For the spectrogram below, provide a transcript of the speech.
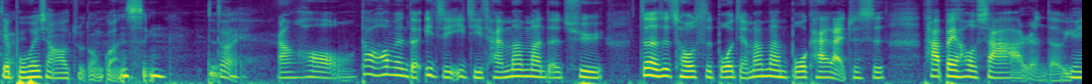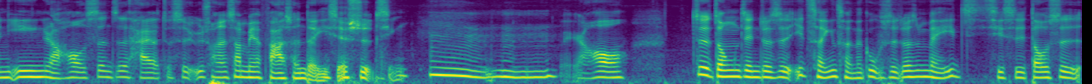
也不会想要主动关心。对，然后到后面的一集一集才慢慢的去，真的是抽丝剥茧，慢慢剥开来，就是他背后杀人的原因，然后甚至还有就是渔船上面发生的一些事情。嗯嗯对，然后这中间就是一层一层的故事，就是每一集其实都是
